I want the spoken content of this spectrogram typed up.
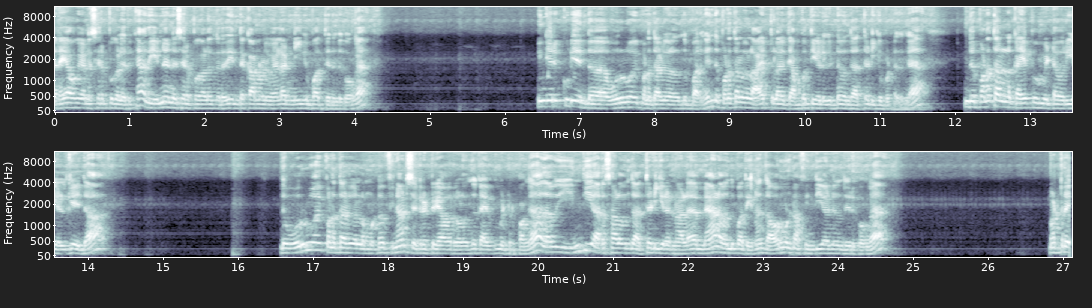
நிறையா வகையான சிறப்புகள் இருக்குது அது என்னென்ன சிறப்புகளுங்கிறது இந்த காணொலி வேலை நீங்கள் பார்த்து தெரிஞ்சுக்கோங்க. இங்கே இருக்கக்கூடிய இந்த ஒரு ரூபாய் பணத்தாள்களை வந்து பாருங்கள் இந்த பணத்தாள்கள் ஆயிரத்தி தொள்ளாயிரத்தி ஐம்பத்தி ஏழு கிட்ட வந்து அத்தடிக்கப்பட்டதுங்க. இந்த பணத்தாளில் கையொப்பமிட்டவர் எல்கே தான் இந்த ஒரு ரூபாய் பணத்தாள்களில் மட்டும் ஃபினான்ஸ் செக்ரட்டரி அவர்கள் வந்து கைப்பற்றிருப்பாங்க அதாவது இந்திய அரசால் வந்து அத்தடிக்கிறனால மேலே வந்து பார்த்திங்கன்னா கவர்மெண்ட் ஆஃப் இந்தியான்னு வந்து இருக்கோங்க. மற்ற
